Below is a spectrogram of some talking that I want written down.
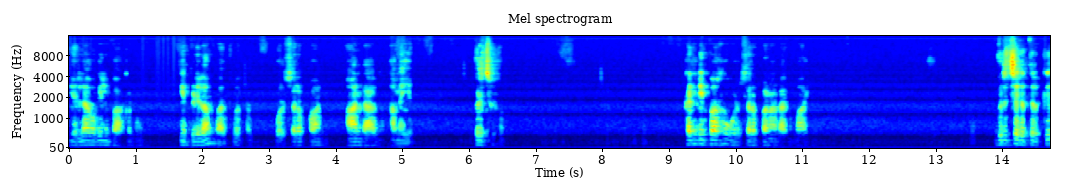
எல்லா வகையிலும் பார்க்கணும். இப்படிலாம் பார்த்து வந்தோம் ஒரு சிறப்பான ஆண்டாக அமையும். விருச்சகம். கண்டிப்பாக ஒரு சிறப்பான ஆண்டாக மாறும். விருச்சகத்திற்கு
